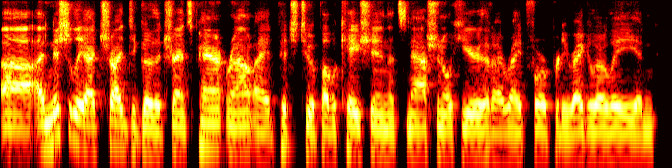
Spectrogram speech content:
Uh, initially, I tried to go the transparent route. I had pitched to a publication that's national here that I write for pretty regularly, and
